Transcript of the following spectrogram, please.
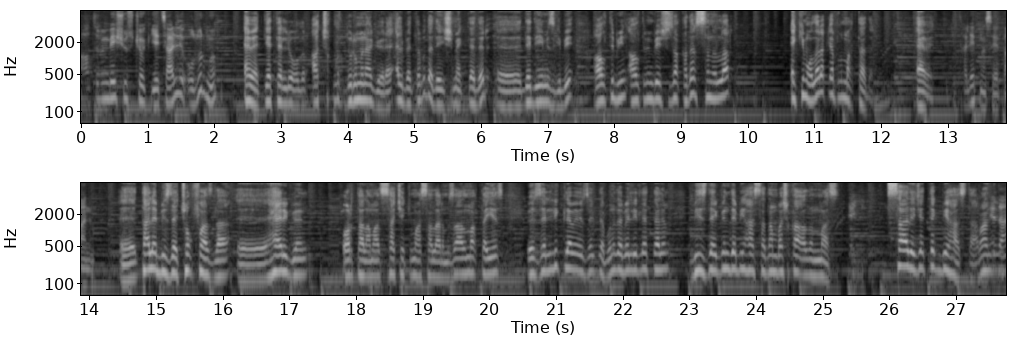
6500 kök yeterli olur mu? Evet yeterli olur. Açıklık durumuna göre elbette bu da değişmektedir. Ee, dediğimiz gibi 6000-6500'e kadar sınırlar ekim olarak yapılmaktadır. Evet. Talep nasıl efendim? E, talep bizde çok fazla. E, her gün ortalama saç ekim hastalarımızı almaktayız. Özellikle ve özellikle bunu da belirtelim. Bizde günde bir hastadan başka alınmaz. Sadece tek bir hasta. Randevu- Neden?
